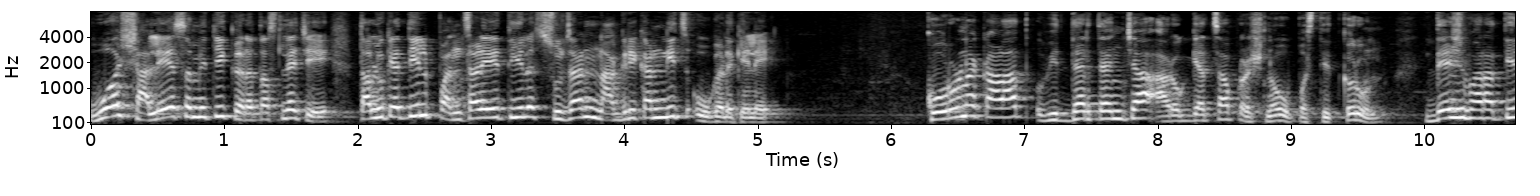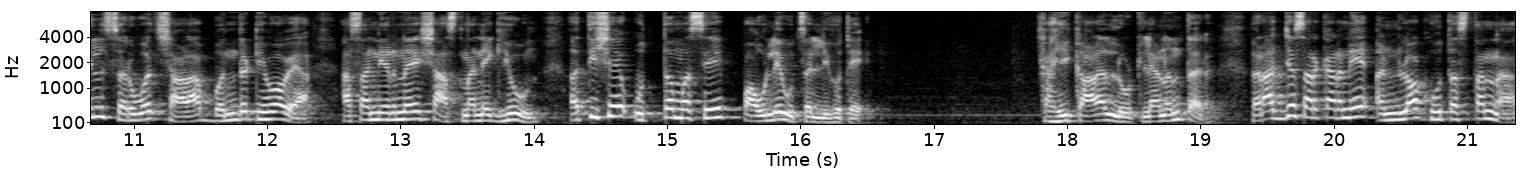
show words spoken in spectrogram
व शालेय समिती करत असल्याचे तालुक्यातील पंचाळे येथील सुजाण नागरिकांनीच उघड केले. कोरोना काळात विद्यार्थ्यांच्या आरोग्याचा प्रश्न उपस्थित करून देशभरातील सर्वच शाळा बंद ठेवाव्या असा निर्णय शासनाने घेऊन अतिशय उत्तम असे पावले उचलली होते. काही काळ लोटल्यानंतर राज्य सरकारने अनलॉक होत असताना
